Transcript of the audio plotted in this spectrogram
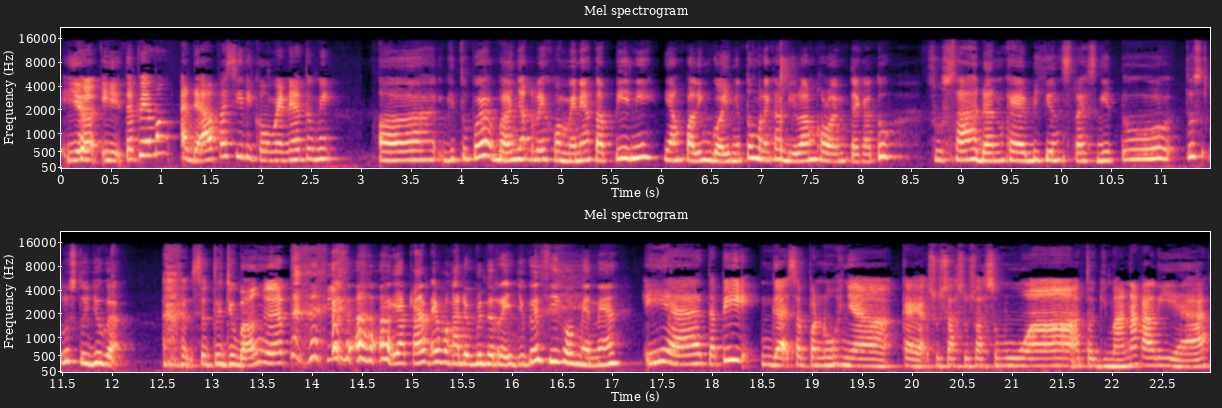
Iya, i. tapi emang ada apa sih di komennya tuh mi? eh gitu pokoknya banyak deh komennya tapi ini yang paling gue inget tuh mereka bilang kalau MTK tuh susah dan kayak bikin stres gitu terus lu setuju gak? Setuju banget. ya kan emang ada benernya juga sih komennya Iya, tapi nggak sepenuhnya kayak susah-susah semua atau gimana kali ya.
